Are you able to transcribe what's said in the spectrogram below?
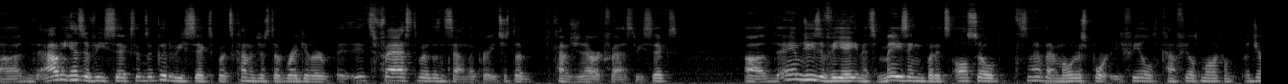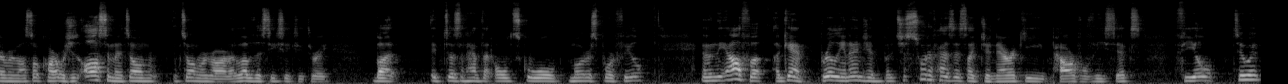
Uh, the Audi has a V6, it's a good V6, but it's kind of just a regular, it's fast, but it doesn't sound that great. It's just a kind of generic fast V6. Uh, the AMG is a V8 and it's amazing, but it's also doesn't have that motorsport feel. It kind of feels more like a, a, German muscle car, which is awesome in its own its own regard. I love the C63, but it doesn't have that old school motorsport feel. And then the Alfa, again, brilliant engine, but it just sort of has this like generic powerful V6 feel to it.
